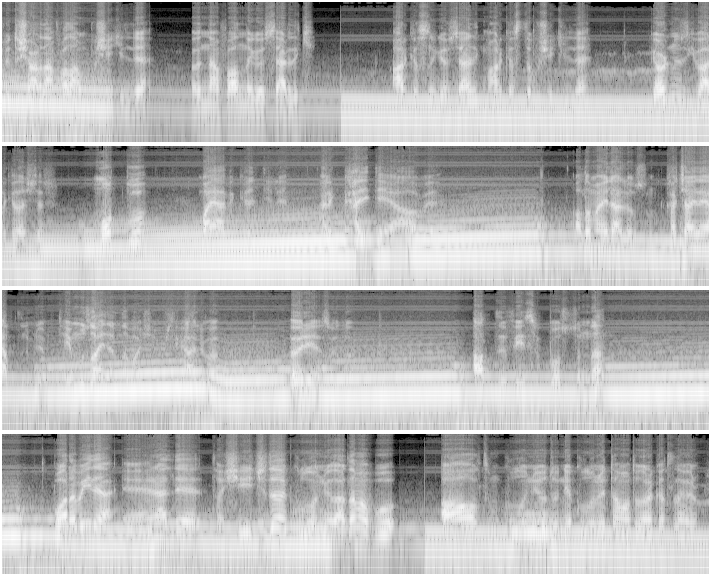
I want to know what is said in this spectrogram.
Şöyle dışarıdan falan bu şekilde. Önden falan da gösterdik. Arkasını gösterdik mi? Arkası da bu şekilde. Gördüğünüz gibi arkadaşlar. Mod bu. Bayağı bir kaliteli. Hani kalite ya abi. Adama helal olsun. Kaç ayda yaptığını bilmiyorum. Temmuz aylarında başlamıştı galiba. Öyle yazıyordu. Attığı Facebook postundan. Bu arabayı da e, herhalde taşıyıcıda kullanıyorlardı ama bu A6 mı kullanıyordu ne kullanıyor tam olarak hatırlamıyorum.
